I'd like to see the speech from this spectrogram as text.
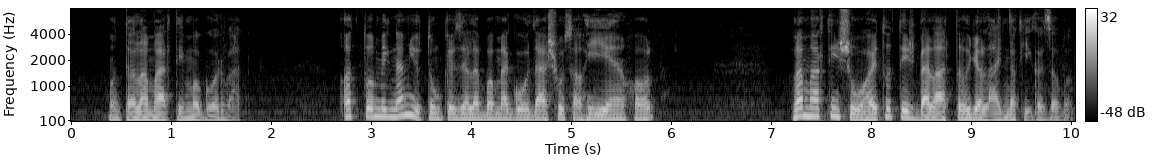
– mondta Lamartin magorván. – Attól még nem jutunk közelebb a megoldáshoz, ha híjen hal. Lamartin sóhajtott, és belátta, hogy a lánynak igaza van.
